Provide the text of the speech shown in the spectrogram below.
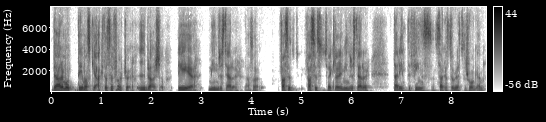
Däremot det man ska akta sig för tror jag, i branschen, det är mindre städer. Alltså fastighetsutvecklare i mindre städer där det inte finns särskilt stor efterfrågan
